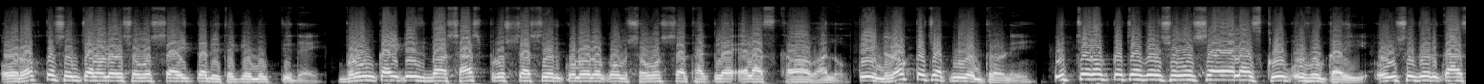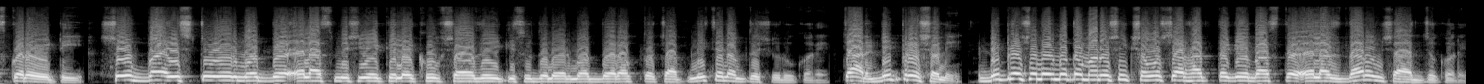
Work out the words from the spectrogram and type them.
ও রক্ত সঞ্চালনের সমস্যা ইত্যাদি থেকে মুক্তি দেয়। ব্রঙ্কাইটিস বা শ্বাস প্রশ্বাসের কোন রকম সমস্যা থাকলে এলাস খাওয়া ভালো। তিন, রক্তচাপ নিয়ন্ত্রণে। উচ্চ রক্তচাপের সমস্যা এলাচ খুব উপকারী। ঔষধের কাজ করে এটি। স্যুপ বা স্টু এর মধ্যে এলাচ মিশিয়ে খেলে খুব সহজেই কিছুদিনের মধ্যে রক্তচাপ নিচে নামতে শুরু করে। চার, ডিপ্রেশনে। ডিপ্রেশনের মতো মানসিক সমস্যার হাত থেকে বাঁচতে এলাচ দারুণ সাহায্য করে।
